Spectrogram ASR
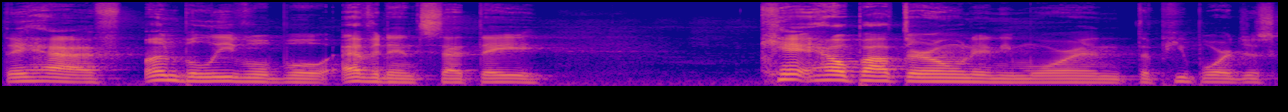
they have unbelievable evidence that they can't help out their own anymore, and the people are just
